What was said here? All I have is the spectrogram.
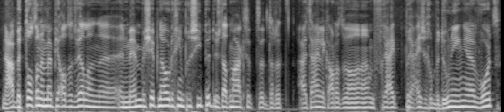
Nou, bij Tottenham heb je altijd wel een, eh, een membership nodig in principe. Dus dat maakt het dat het uiteindelijk altijd wel een vrij prijzige bedoeling eh, wordt.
